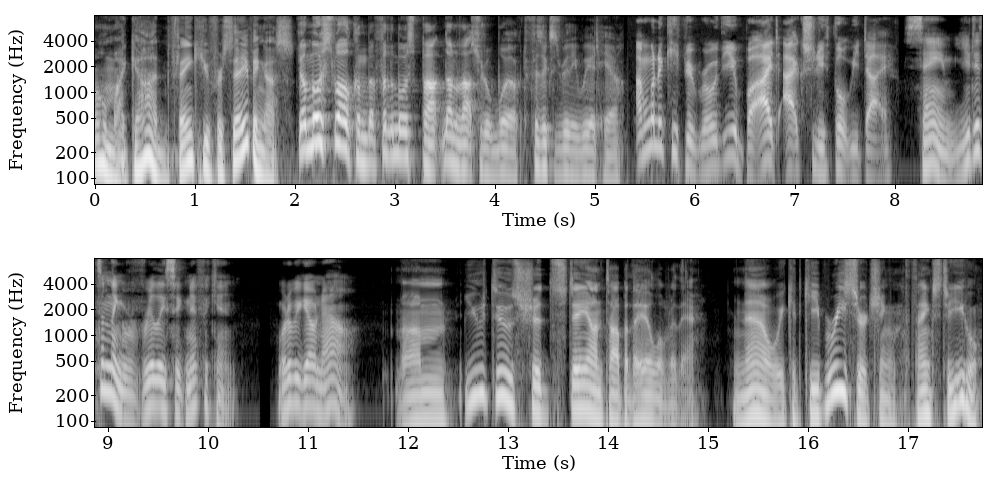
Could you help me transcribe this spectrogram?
Oh my god, thank you for saving us. You're most welcome, but for the most part, none of that should have worked. Physics is really weird here. I'm gonna keep it real with you, but I actually thought we'd die. Same. You did something really significant. Where do we go now? Um, you two should stay on top of the hill over there. Now we could keep researching, thanks to you.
